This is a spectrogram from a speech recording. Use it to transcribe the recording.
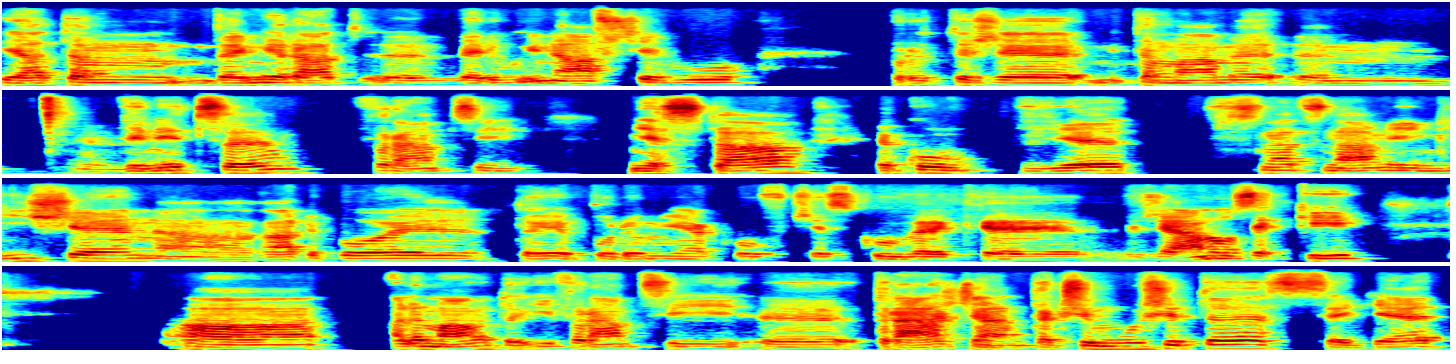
Já tam velmi rád vedu i návštěvu, protože my tam máme vinice v rámci města, jako je snad známý Míšen a Radboj, to je podobně jako v Česku velké žánozeky, a, ale máme to i v rámci e, Trážďan. Takže můžete sedět,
